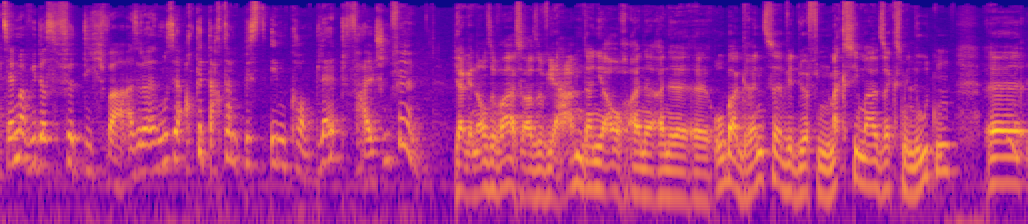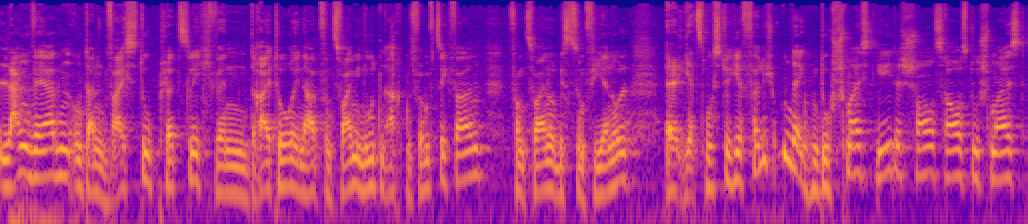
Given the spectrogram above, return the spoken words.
Erzähl mal, wie das für dich war. Also da muss ja auch gedacht haben, bist im komplett falschen Film. Ja, genau so war es. Also wir haben dann ja auch eine, eine äh, Obergrenze. Wir dürfen maximal sechs Minuten äh, lang werden und dann weißt du plötzlich, wenn drei Tore innerhalb von zwei Minuten 58 fallen, vom 2-0 bis zum 4-0, äh, jetzt musst du hier völlig umdenken. Du schmeißt jede Chance raus, du schmeißt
